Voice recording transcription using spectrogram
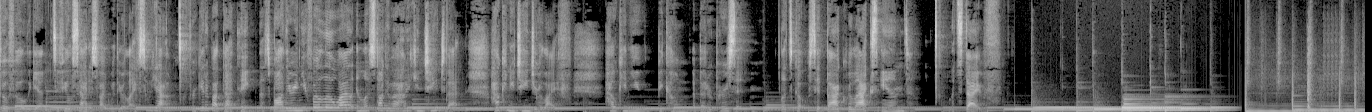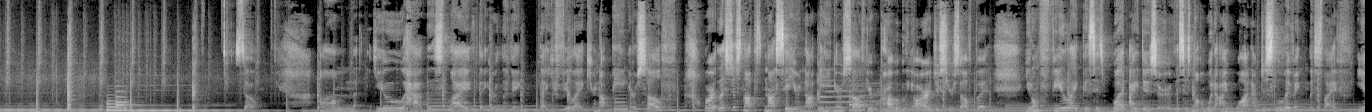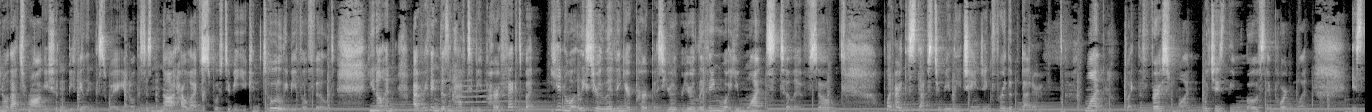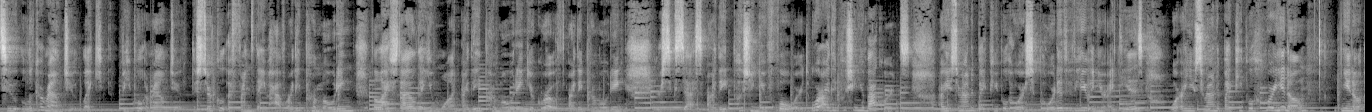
fulfilled again, to feel satisfied with your life. So, yeah, forget about that thing that's bothering you for a little while and let's talk about how you can change that. How can you change your life? How can you become a better person? Let's go. Sit back, relax, and let's dive. Yourself or let's just not not say you're not being yourself. You probably are just yourself but you don't feel like this is what i deserve. This is not what i want. I'm just living this life. You know that's wrong. You shouldn't be feeling this way. You know this is not how life is supposed to be. You can totally be fulfilled. You know and everything doesn't have to be perfect but you know at least you're living your purpose. You're you're living what you want to live. So what are the steps to really changing for the better one, like the first one, which is the most important one, is to look around you, like people around you, the circle of friends that you have. Are they promoting the lifestyle that you want? Are they promoting your growth? Are they promoting your success? Are they pushing you forward or are they pushing you backwards? Are you surrounded by people who are supportive of you and your ideas or are you surrounded by people who are, you know, you know,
